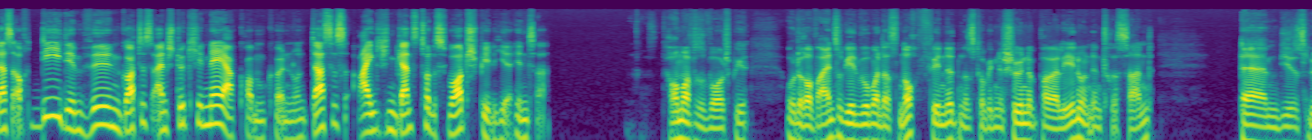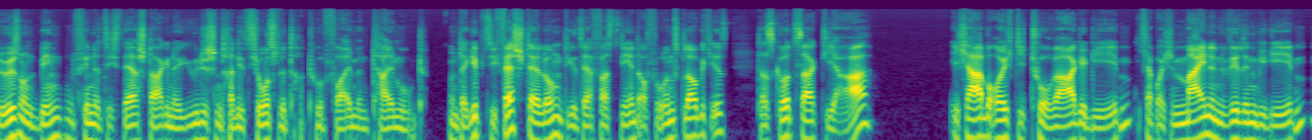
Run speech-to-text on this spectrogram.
dass auch die dem Willen Gottes ein Stückchen näher kommen können. Und das ist eigentlich ein ganz tolles Wortspiel hier hinter. Traumhaftes Wortspiel. Und darauf einzugehen, wo man das noch findet, und das ist, glaube ich, eine schöne Parallele und interessant, ähm, dieses Lösen und Binden findet sich sehr stark in der jüdischen Traditionsliteratur, vor allem im Talmud. Und da gibt es die Feststellung, die sehr faszinierend auch für uns, glaube ich, ist, dass Gott sagt, ja, ich habe euch die Torah gegeben, ich habe euch meinen Willen gegeben,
